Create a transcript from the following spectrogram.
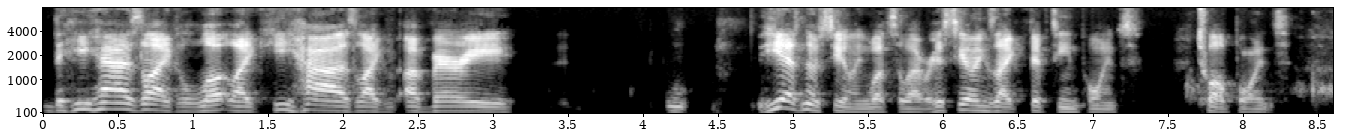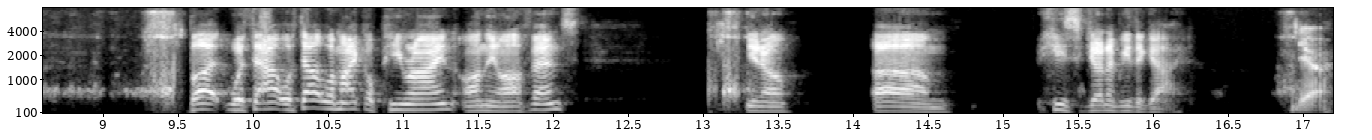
the, he has like lo- like he has like a very he has no ceiling whatsoever. His ceiling's like 15 points, 12 points. But without without LaMical Perine on the offense, you know, um, he's gonna be the guy. Yeah.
